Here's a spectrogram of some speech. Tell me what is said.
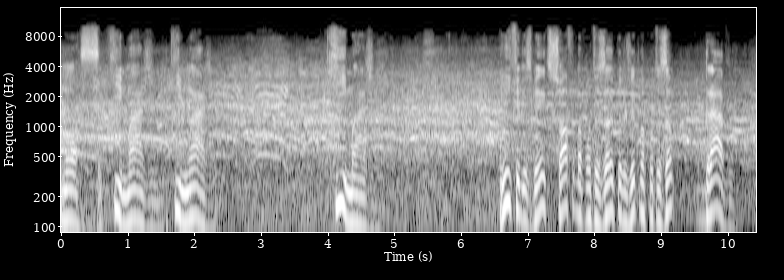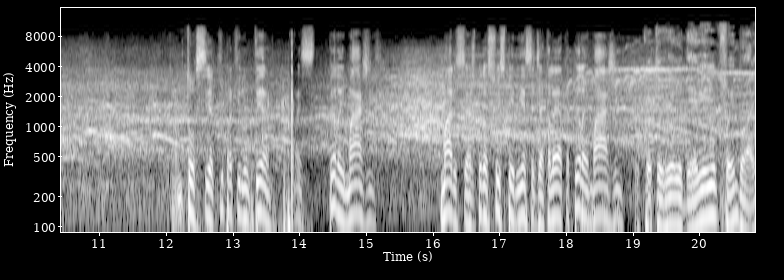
Nossa, que imagem, que imagem. Que imagem. Infelizmente sofre uma contusão e pelo jeito uma contusão grave. Vamos torcer aqui para que não tenha, mas pela imagem, Mário Sérgio, pela sua experiência de atleta, pela imagem. O cotovelo dele foi embora.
